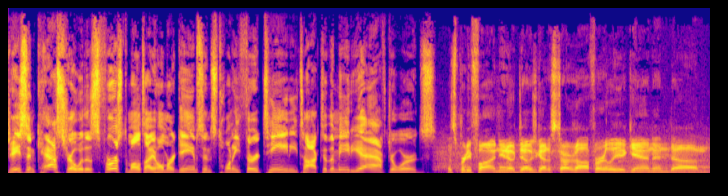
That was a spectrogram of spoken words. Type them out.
Jason Castro with his first multi-homer game since 2013. He talked to the media afterwards. It's pretty fun. You know, Doge got to start it off early again, and um,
